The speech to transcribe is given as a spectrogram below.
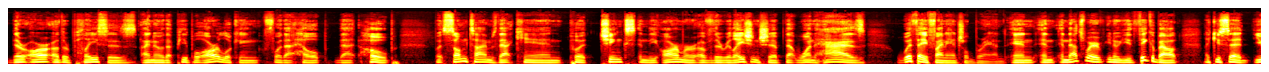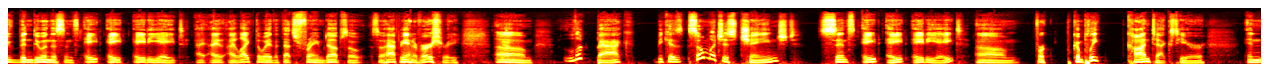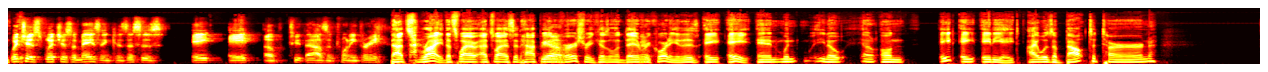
there are other places I know that people are looking for that help, that hope, but sometimes that can put chinks in the armor of the relationship that one has with a financial brand. And and and that's where you know you think about like you said you've been doing this since 8888 I, I, I like the way that that's framed up so so happy anniversary. Um look back because so much has changed since 8888 um for complete context here. And which is which is amazing because this is eight eight of 2023 that's right. That's why that's why i said happy yeah. anniversary because on the day of recording it is eight eight. And when you know on eight eight eighty eight i was about to turn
